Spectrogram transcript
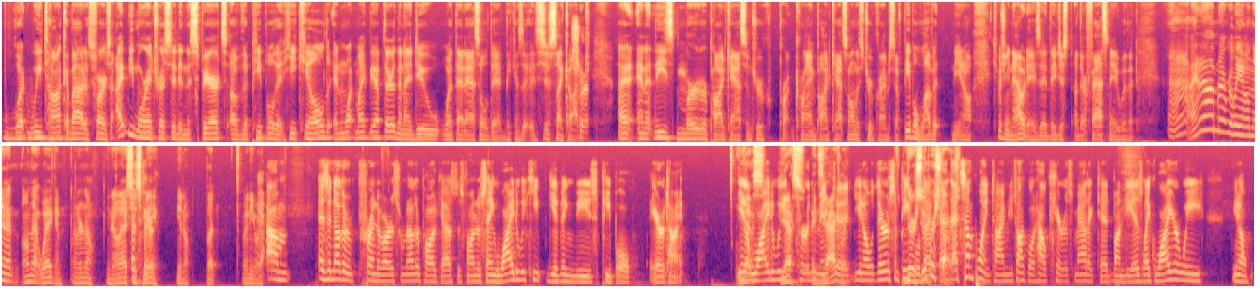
what we talk about as far as I'd be more interested in the spirits of the people that he killed and what might be up there than I do what that asshole did because it's just psychotic. Sure. Uh, and at these murder podcasts and true cr- crime podcasts, all this true crime stuff, people love it. You know, especially nowadays, they, they just they're fascinated with it. Uh, I, I'm not really on that on that wagon. I don't know. You know, that's, That's just me. You know, but anyway. um, as another friend of ours from another podcast is fond of saying, why do we keep giving these people airtime? You Yes. know, why do we Yes, turn them exactly. into? You know, there are some people that at, at some point in time, you talk about how charismatic Ted Bundy is. Like, why are we, you know,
